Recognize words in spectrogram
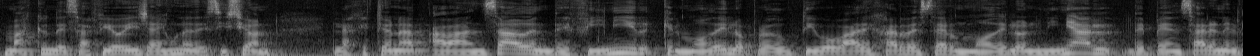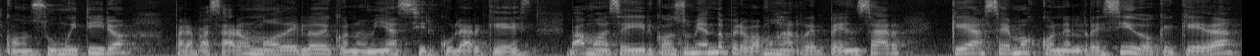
más que un desafío y ya es una decisión la gestión ha avanzado en definir que el modelo productivo va a dejar de ser un modelo lineal de pensar en el consumo y tiro para pasar a un modelo de economía circular que es vamos a seguir consumiendo pero vamos a repensar qué hacemos con el residuo que queda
